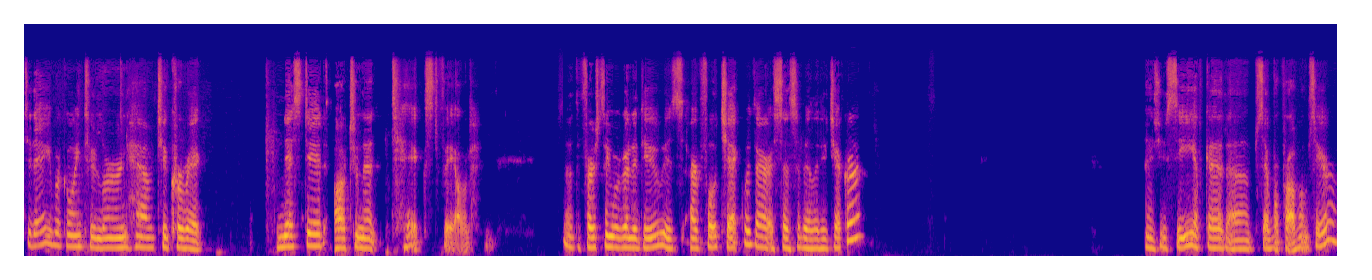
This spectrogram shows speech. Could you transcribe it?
Today we're going to learn how to correct nested alternate text field. So the first thing we're going to do is our full check with our accessibility checker. As you see, I've got uh, several problems here.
